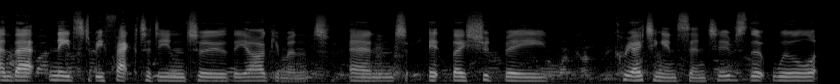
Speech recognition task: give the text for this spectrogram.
and that needs to be factored into the argument. And it, they should be creating incentives that will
